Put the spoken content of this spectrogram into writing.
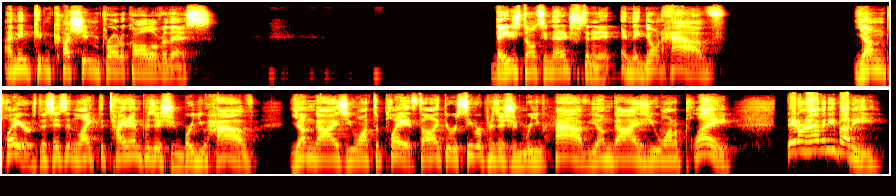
I'm in concussion protocol over this. They just don't seem that interested in it. And they don't have young players. This isn't like the tight end position where you have young guys you want to play. It's not like the receiver position where you have young guys you want to play. They don't have anybody.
